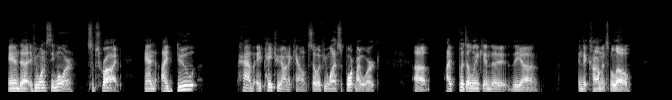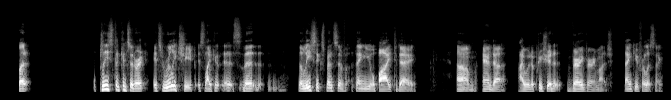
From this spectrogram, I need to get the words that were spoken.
And uh, if you want to see more, subscribe. And I do have a Patreon account, so if you want to support my work, uh, I put the link in the the uh, in the comments below. But please to consider it. It's really cheap. It's like it's the the least expensive thing you'll buy today, um, and uh, I would appreciate it very very much. Thank you for listening.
